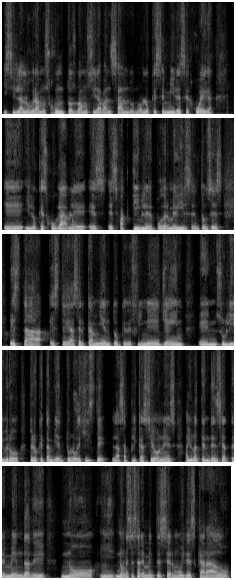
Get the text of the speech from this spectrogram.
y si la logramos juntos vamos a ir avanzando, ¿no? Lo que se mide se juega eh, y lo que es jugable es, es, factible de poder medirse. Entonces, esta, este acercamiento que define Jane en su libro, pero que también tú lo dijiste, las aplicaciones, hay una tendencia tremenda de no, y no necesariamente ser muy descarado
